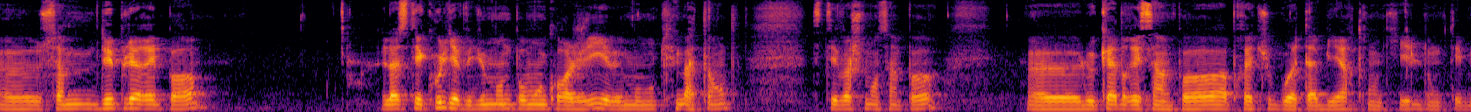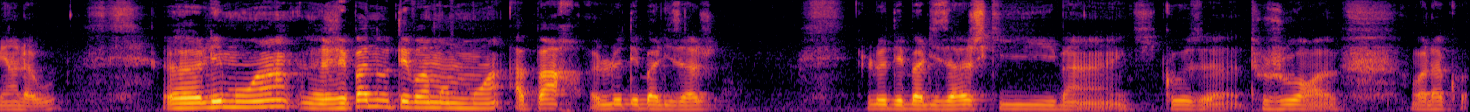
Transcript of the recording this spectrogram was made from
Euh, Ça me déplairait pas. Là, c'était cool, il y avait du monde pour m'encourager, il y avait mon oncle et ma tante. C'était vachement sympa. Euh, le cadre est sympa, après tu bois ta bière tranquille, donc t'es bien là-haut. Euh, les moins, euh, j'ai pas noté vraiment de moins, à part le débalisage. Le débalisage qui, ben, qui cause toujours. voilà quoi.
